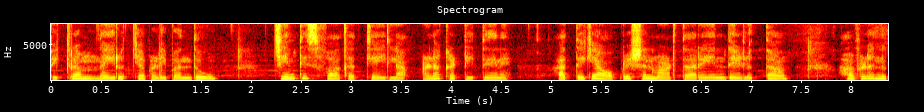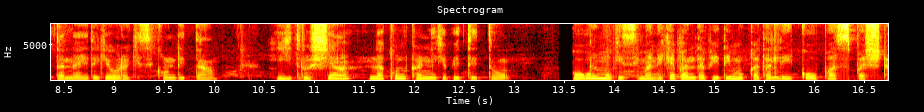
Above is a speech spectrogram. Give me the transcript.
ವಿಕ್ರಮ್ ನೈಋತ್ಯ ಬಳಿ ಬಂದು ಚಿಂತಿಸುವ ಅಗತ್ಯ ಇಲ್ಲ. ಹಣ ಕಟ್ಟಿದ್ದೇನೆ. ಅತ್ತೆಗೆ ಆಪರೇಷನ್ ಮಾಡ್ತಾರೆ ಎಂದೇಳುತ್ತಾ ಅವಳನ್ನು ತನ್ನ ಎದೆಗೆ ಒರಗಿಸಿಕೊಂಡಿದ್ದ. ಈ ದೃಶ್ಯ ನಕುಲ್ ಕಣ್ಣಿಗೆ ಬಿದ್ದಿತ್ತು. ಸ್ಕೂಲ್ ಮುಗಿಸಿ ಮನೆಗೆ ಬಂದ ವಿಧಿ ಮುಖದಲ್ಲಿ ಕೋಪ ಸ್ಪಷ್ಟ.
